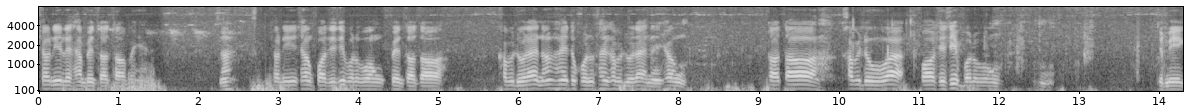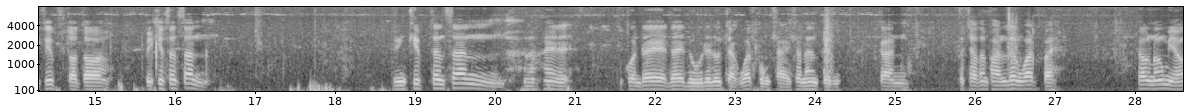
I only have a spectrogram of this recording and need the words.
ช่องนี้เลยทำเป็นต่อต่อไปอย่างนะช่องนี้ช่องปอสิทธิวรวงเป็นต่อต่อเข้าไปดูได้เนาะให้ทุกคนทุกท่านเข้าไปดูได้ในช่องต่อต่อเข้าไปดูว่าปอสิทธิวรวงจะมีคลิปต่อต่อเป็นคลิปสั้น ๆ เป็นคลิปสั้นๆนะให้ทุกคนได้ได้ดูได้รู้จักวัดปงชัยฉะนั้นเป็นการประชาสัมพันธ์เรื่องวัดไป ช่องน้องเหมียว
